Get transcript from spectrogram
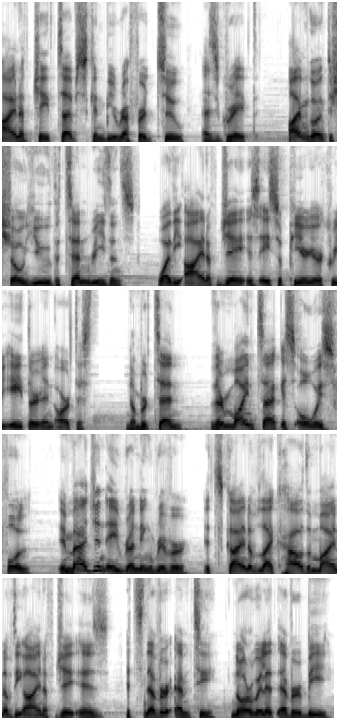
INFJ types can be referred to as great. I'm going to show you the 10 reasons why the INFJ is a superior creator and artist. Number 10. Their mind tank is always full. Imagine a running river. It's kind of like how the mind of the INFJ is. It's never empty, nor will it ever be.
